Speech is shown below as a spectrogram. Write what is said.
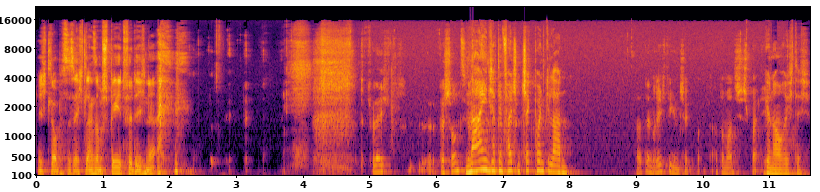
Ich glaube, es ist echt langsam spät für dich, ne? Vielleicht äh, verschont sie. Nein, ich habe den falschen Checkpoint geladen. Hat den richtigen Checkpoint. Automatische Speicher. Genau, richtig.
